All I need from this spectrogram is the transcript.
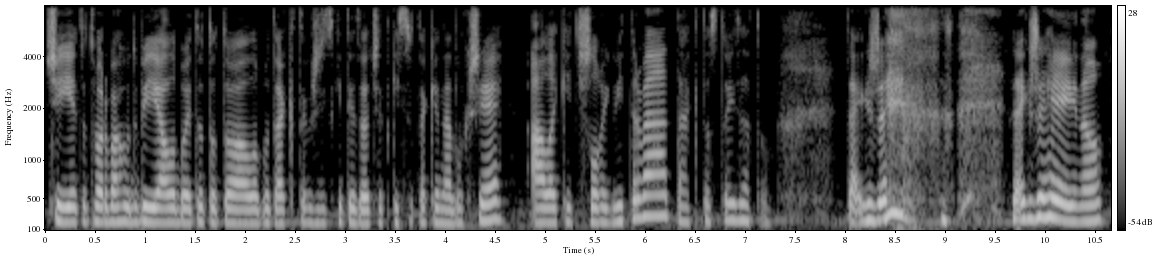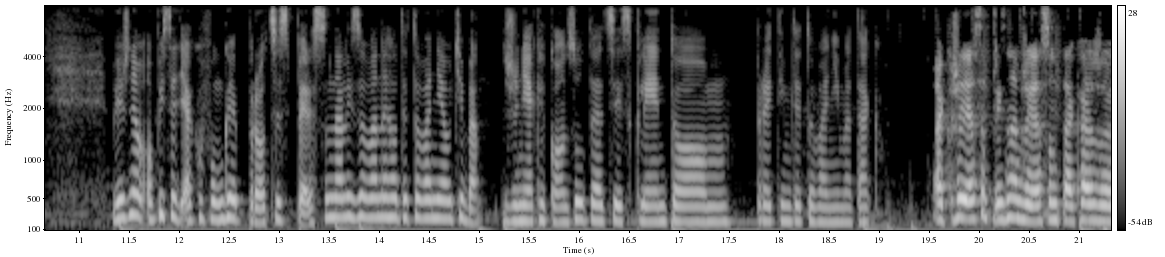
či je to tvorba hudby, alebo je to toto, alebo tak, tak vždy tie začiatky sú také nadlhšie, ale keď človek vytrvá, tak to stojí za to. Takže, takže hej, no. Vieš nám opísať, ako funguje proces personalizovaného tetovania u teba? Že nejaké konzultácie s klientom pred tým tetovaním a tak? Akože ja sa priznám, že ja som taká, že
